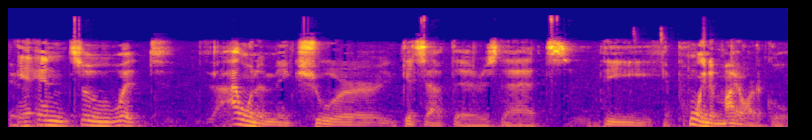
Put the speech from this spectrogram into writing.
Yeah. And, and so what I want to make sure gets out there is that the point of my article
